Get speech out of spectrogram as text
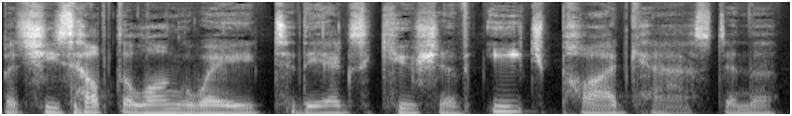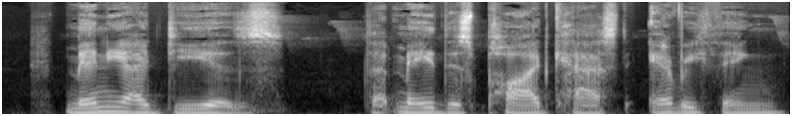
But she's helped along the way to the execution of each podcast and the many ideas that made this podcast everything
